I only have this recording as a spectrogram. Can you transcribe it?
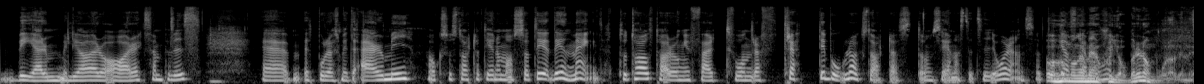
VR-miljöer och AR exempelvis. Eh, ett bolag som heter AirMe har också startat genom oss. Så det, det, är en mängd. Totalt har ungefär 230 bolag startats de senaste tio åren. Så och hur många människor många. jobbar i de bolagen? Det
